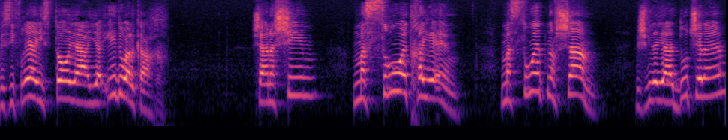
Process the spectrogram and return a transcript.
וספרי ההיסטוריה יעידו על כך שאנשים מסרו את חייהם, מסרו את נפשם בשביל היהדות שלהם,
